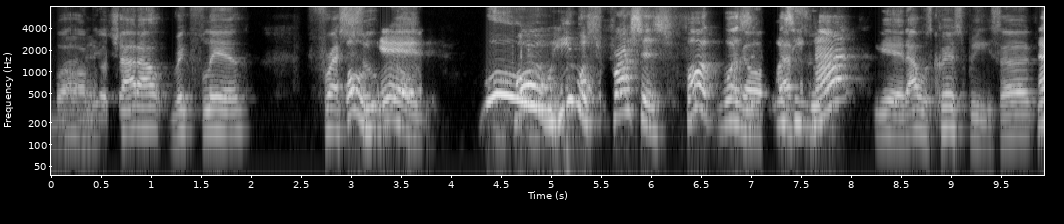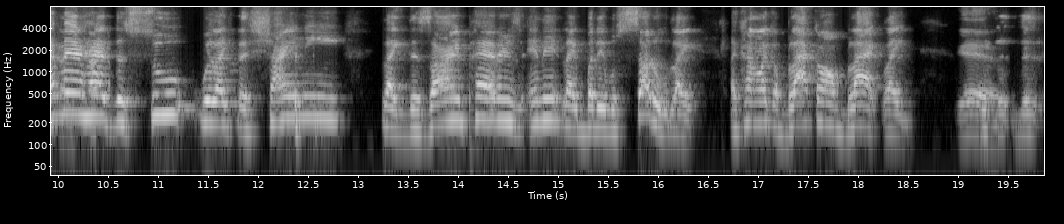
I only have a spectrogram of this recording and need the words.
But um, yo, shout out Ric Flair, fresh Oh suit. yeah, Woo! oh he was fresh as fuck. Was Yo, was he suit- not? Yeah, that was crispy, son. That man had the suit with like the shiny like design patterns in it, like but it was subtle, like like kind of like a black on black, like. yeah, the- the-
